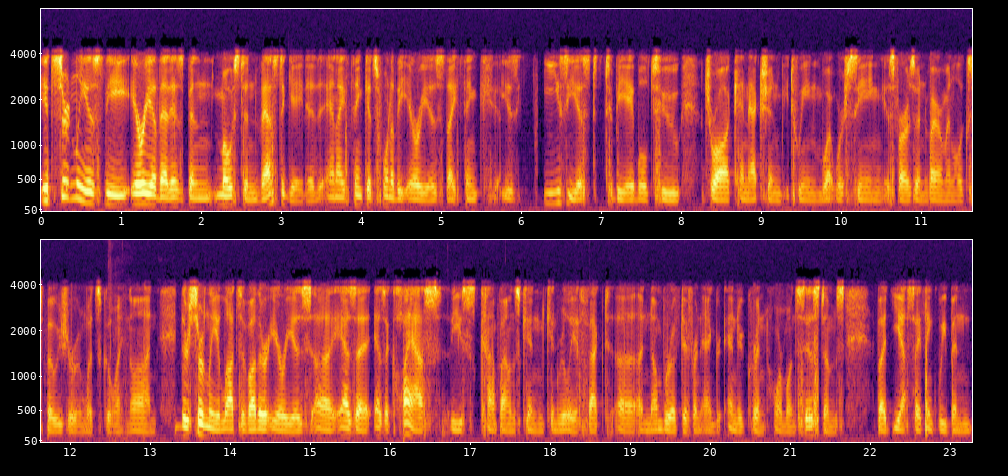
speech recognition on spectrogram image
It certainly is the area that has been most investigated, and I think it's one of the areas that I think is easiest to be able to draw a connection between what we're seeing as far as environmental exposure and what's going on. There's certainly lots of other areas. Uh, as a as a class, these compounds can can really affect uh, a number of different endocrine hormone systems. But yes, I think we've been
